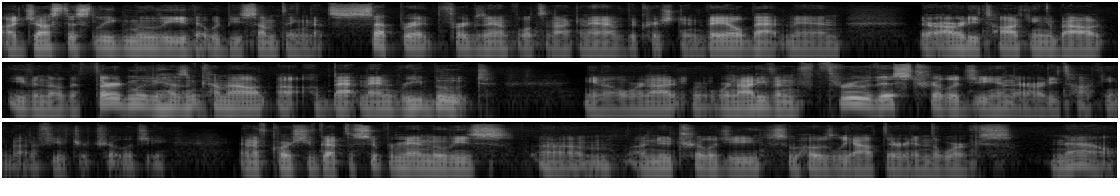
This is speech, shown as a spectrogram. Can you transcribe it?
a Justice League movie that would be something that's separate. For example, it's not going to have the Christian Bale Batman. They're already talking about, even though the third movie hasn't come out, a, a Batman reboot. You know, we're not we're, not even through this trilogy, and they're already talking about a future trilogy. And of course, you've got the Superman movies, um, a new trilogy supposedly out there in the works now.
